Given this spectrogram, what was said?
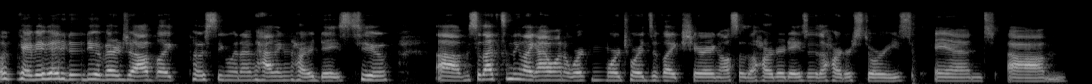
okay, maybe I need to do a better job like posting when I'm having hard days too. Um, so that's something like I want to work more towards of like sharing also the harder days or the harder stories and um,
